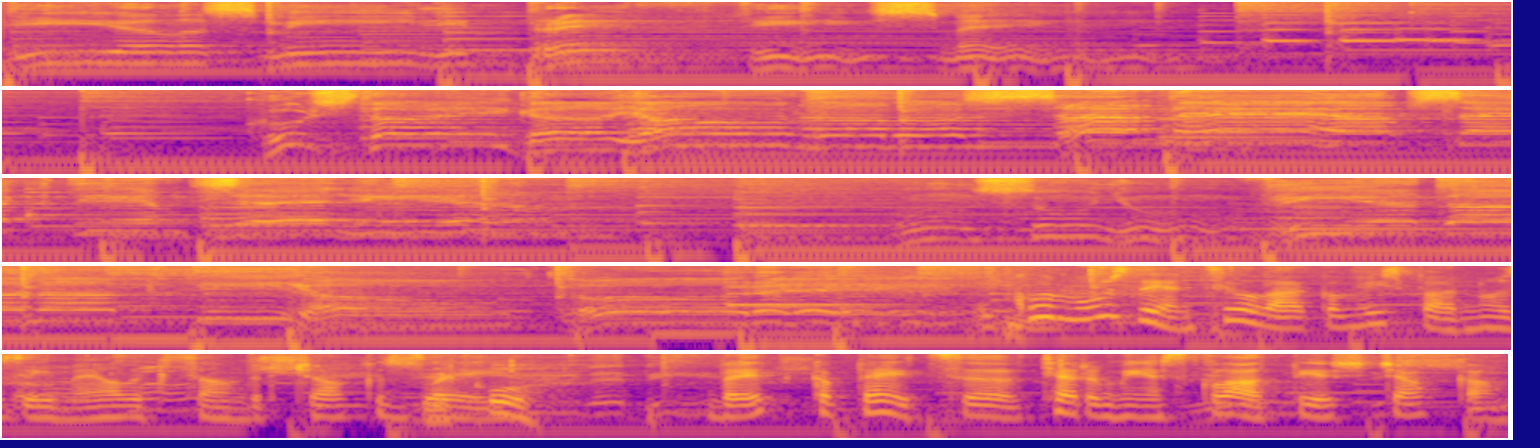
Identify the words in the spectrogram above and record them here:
ielas mīļi pretī smēja kur staigā jaunavas ar neapsektiem ceļiem un suņu vietā naktī autorei. Ko mūsdienu cilvēkam vispār nozīmē Aleksandra Čaka dzēja? Bet kāpēc uh, ķeramies klāt tieši Čakam?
